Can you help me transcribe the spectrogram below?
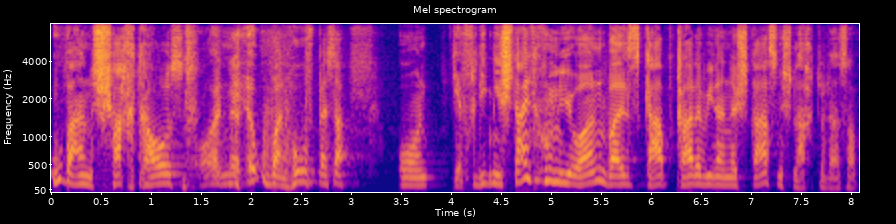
U-Bahn-Schacht raus, oh, U-Bahnhof besser. Und dir fliegen die Steine um die Ohren, weil es gab gerade wieder eine Straßenschlacht oder so.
